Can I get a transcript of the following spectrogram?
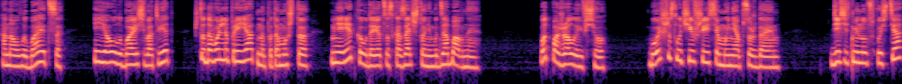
Она улыбается, и я улыбаюсь в ответ, что довольно приятно, потому что мне редко удается сказать что-нибудь забавное. Вот, пожалуй, и все. Больше случившееся мы не обсуждаем. Десять минут спустя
